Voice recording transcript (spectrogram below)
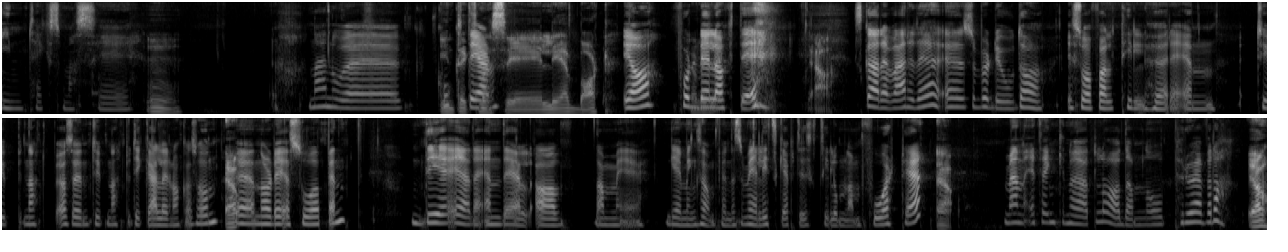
Inntektsmessig Mm. Nei, noe kokt. Inntektsmessig levbart. Ja, fordelaktig. Ja. Skal det være det, så bør det jo da i så fall tilhøre en type nett, altså en type nettbutikk eller noe sånt, Ja. eh, når det er så åpent. Det er det en del av dem i gamingsamfunnet som er litt skeptisk til om de får til. Ja. Men jeg tenker nå at la dem nå prøve, da. ja.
